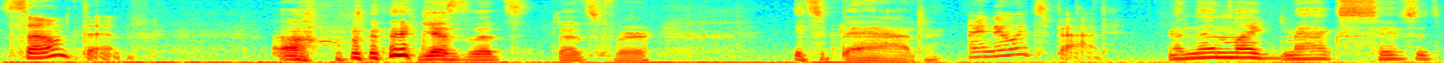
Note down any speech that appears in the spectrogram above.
Something. Oh, I guess that's that's fair. It's bad. I know it's bad. And then like Max saves it,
